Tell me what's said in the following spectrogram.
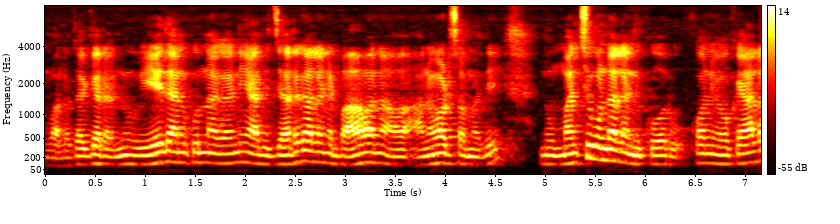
వాళ్ళ దగ్గర నువ్వు ఏది అనుకున్నా కానీ అది జరగాలనే భావన అనవడసం అది. నువ్వు మంచిగా ఉండాలని కోరు. కొన్ని ఒకవేళ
